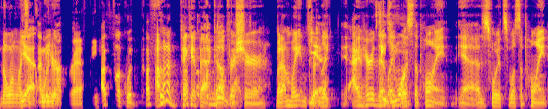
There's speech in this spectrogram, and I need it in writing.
No one likes Yeah, a I mean, quitter I- Krafty. I fuck with. I fuck, I'm gonna pick I it back up for sure, but I'm waiting for Yeah. like I've heard that Season like one. what's the point? Yeah, that's what's what's the point?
